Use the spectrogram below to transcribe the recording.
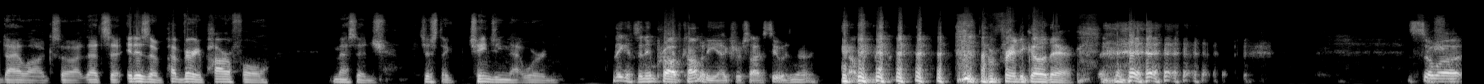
dialogue. So that's a, it is a very powerful message. Just a, changing that word. I think it's an improv comedy exercise too, isn't it? I'm afraid to go there. so, uh,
